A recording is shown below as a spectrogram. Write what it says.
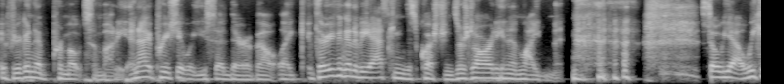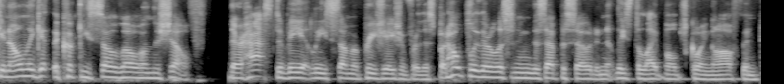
if you're going to promote somebody, and I appreciate what you said there about like, if they're even going to be asking these questions, there's already an enlightenment. so, yeah, we can only get the cookies so low on the shelf. There has to be at least some appreciation for this, but hopefully they're listening to this episode and at least the light bulb's going off. And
